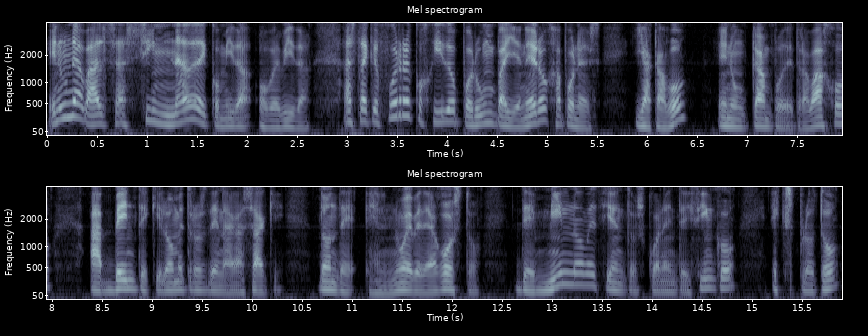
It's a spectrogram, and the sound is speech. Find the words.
en una balsa sin nada de comida o bebida, hasta que fue recogido por un ballenero japonés y acabó en un campo de trabajo a 20 kilómetros de Nagasaki, donde el 9 de agosto de 1945 explotó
